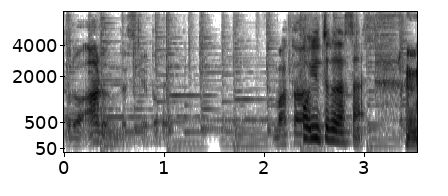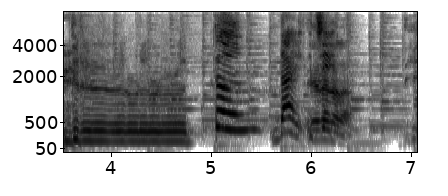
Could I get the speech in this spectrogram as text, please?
それはあるんですけど、また、お言ってください。ドゥルルルルルルン第いやだか1ら、ひ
